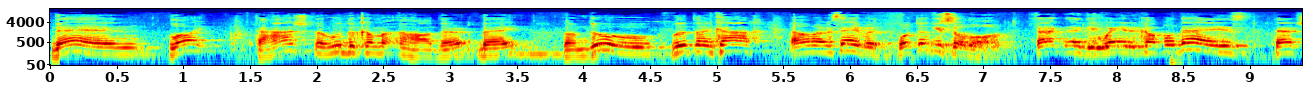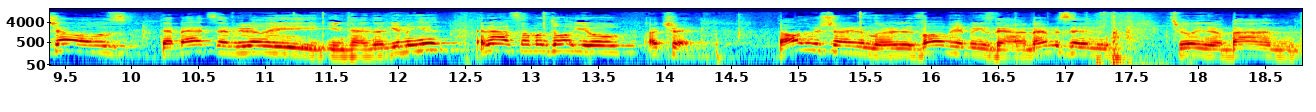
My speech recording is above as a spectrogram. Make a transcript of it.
then loy tahash the hudu kam hader bay lamdu litan kach el say but what took you so long? The fact that you waited a couple days that shows that batsem really intended on giving it and now someone taught you a trick. The other Rishonim learned that Vav here brings down Memison it's really in Ramban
